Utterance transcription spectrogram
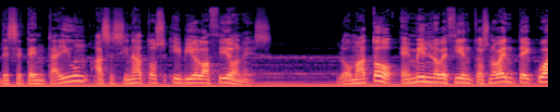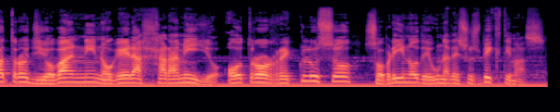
de 71 asesinatos y violaciones. Lo mató en 1994 Giovanni Noguera Jaramillo, otro recluso sobrino de una de sus víctimas.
